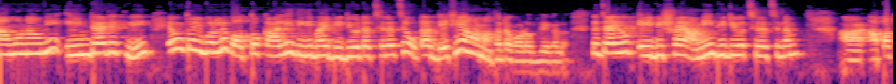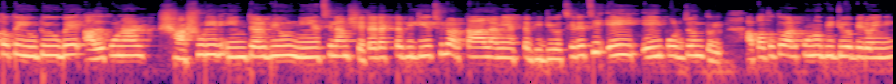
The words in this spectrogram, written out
নামও নাওনি ইনডাইরেক্টলি এবং তুমি বললে, গতকালই দিদিভাই ভিডিওটা ছেড়েছে, ওটা দেখেই আমার মাথাটা গরম হয়ে গেল। তো যাই হোক, এই বিষয়ে আমি ভিডিও ছেড়েছিলাম। আর আপাতত ইউটিউবে আলপনার শাশুড়ির ইন্টারভিউ নিয়েছিলাম, সেটার একটা ভিডিও ছিল, আর কাল আমি একটা ভিডিও ছেড়েছি, এই এই পর্যন্তই। আপাতত আর কোনো ভিডিও বেরোয়নি।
